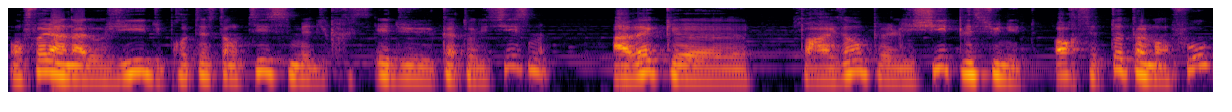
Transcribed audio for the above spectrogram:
On fait l'analogie du protestantisme et du, catholicisme avec, euh, par exemple, les chiites, les sunnites. Or, c'est totalement faux.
